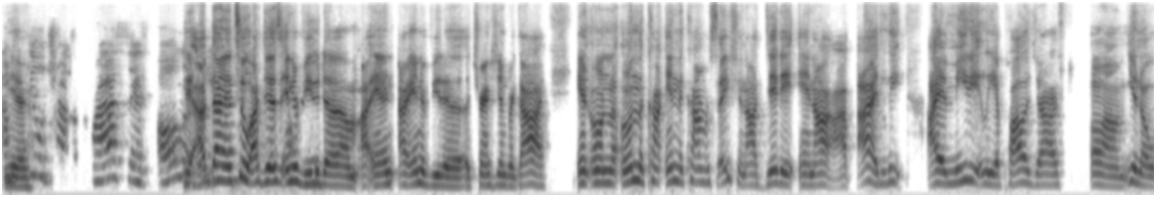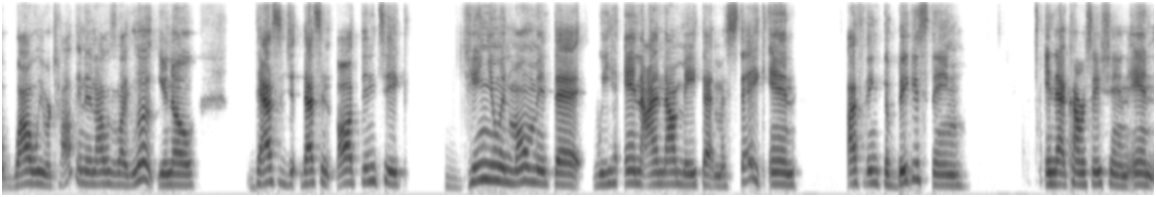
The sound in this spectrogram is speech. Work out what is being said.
I'm yeah. still trying to process all of yeah, it. I've done it too. I just interviewed um I I interviewed a, a, transgender guy, and on the on the in the conversation, I did it, and I I I, I immediately apologized. Um, you know, while we were talking, and I was like, look, you know, that's that's an authentic, genuine moment that we and I and I made that mistake, and I think the biggest thing in that conversation and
